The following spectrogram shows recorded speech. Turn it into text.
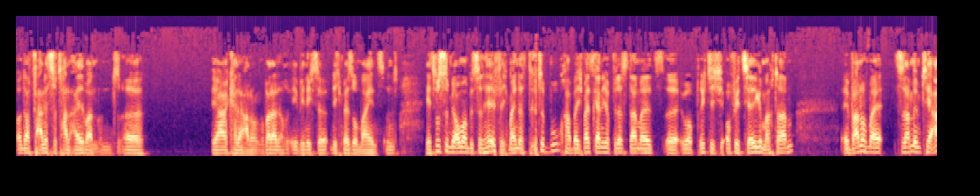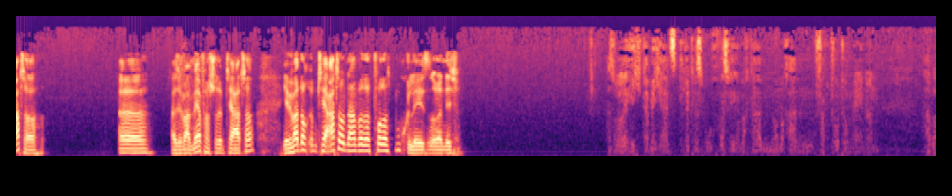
Und das war alles total albern und äh, ja, keine Ahnung, war dann auch irgendwie nicht so nicht mehr so meins. Und jetzt musst du mir auch mal ein bisschen helfen. Ich meine, das dritte Buch, aber ich weiß gar nicht, ob wir das damals äh, überhaupt richtig offiziell gemacht haben. Wir waren noch mal zusammen im Theater äh, also wir waren mehrfach schon im Theater. Ja, wir waren doch im Theater und da haben wir davor das Buch gelesen, oder nicht? Also ich kann mich als drittes Buch, was wir gemacht haben, nur noch an Faktotum erinnern. Aber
